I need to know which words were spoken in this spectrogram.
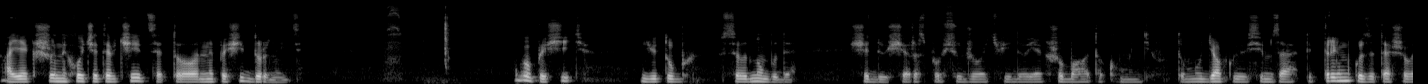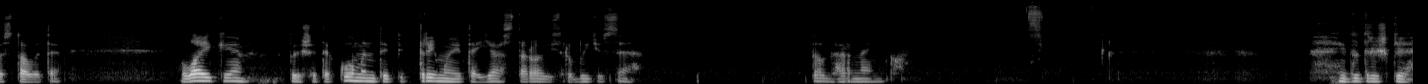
А якщо не хочете вчитися, то не пишіть дурниці. Або пишіть. YouTube все одно буде ще дужче розповсюджувати відео, якщо багато коментів. Тому дякую всім за підтримку, за те, що ви ставите лайки, пишете коменти, підтримуєте. Я стараюсь робити усе так гарненько. Іду трішки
